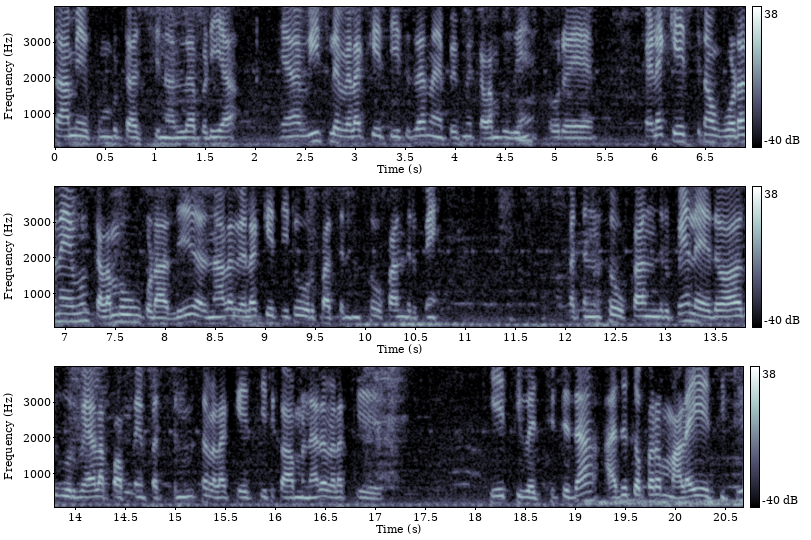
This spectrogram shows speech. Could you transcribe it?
சாமியை கும்பிட்டாச்சு நல்லபடியாக ஏன்னா வீட்டில் விளக்கேற்றிட்டு தான் நான் எப்பயுமே கிளம்புவேன். ஒரு விளக்கேற்றின உடனேவும் கிளம்பவும் கூடாது. அதனால் விளக்கேற்றிட்டு ஒரு பத்து நிமிஷம் உட்காந்துருப்பேன். பத்து நிமிஷம் உட்காந்துருப்பேன். இல்லை ஏதாவது ஒரு வேலை பார்ப்பேன். பத்து நிமிஷம் விளக்கு ஏற்றிட்டு கால் மணி நேரம் விளக்கு ஏற்றி வச்சுட்டு தான் அதுக்கப்புறம் மலை ஏற்றிட்டு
